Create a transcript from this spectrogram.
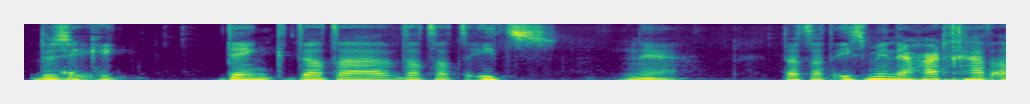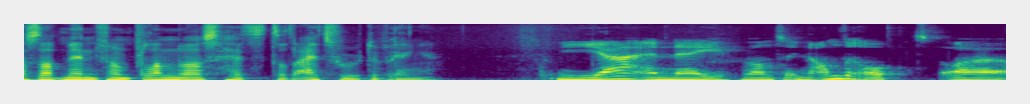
Dus ik, ik denk dat, uh, dat, dat, iets, nou ja, dat dat iets minder hard gaat als dat men van plan was het tot uitvoer te brengen. Ja en nee, want in andere op, uh,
